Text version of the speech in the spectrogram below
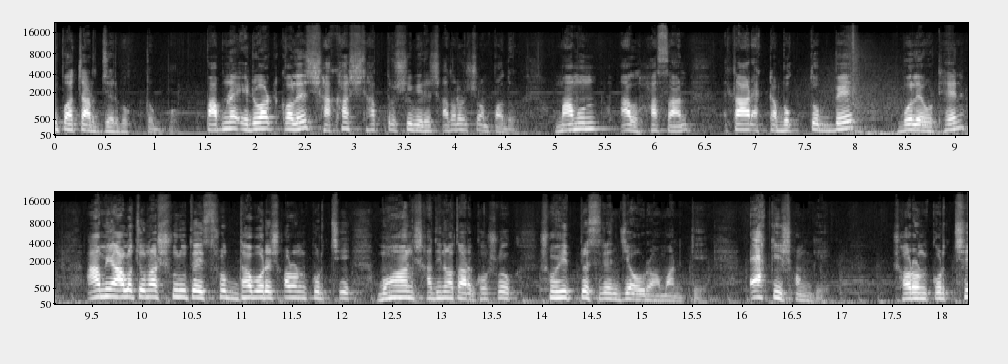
উপাচার্যের বক্তব্য। পাবনা এডওয়ার্ড কলেজ শাখা ছাত্র শিবিরের সাধারণ সম্পাদক মামুন আল হাসান তার একটা বক্তব্যে বলে ওঠেন, আমি আলোচনার শুরুতেই শ্রদ্ধাভরে স্মরণ করছি মহান স্বাধীনতার ঘোষক শহীদ প্রেসিডেন্ট জিয়াউর রহমানকে। একই সঙ্গে স্মরণ করছি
